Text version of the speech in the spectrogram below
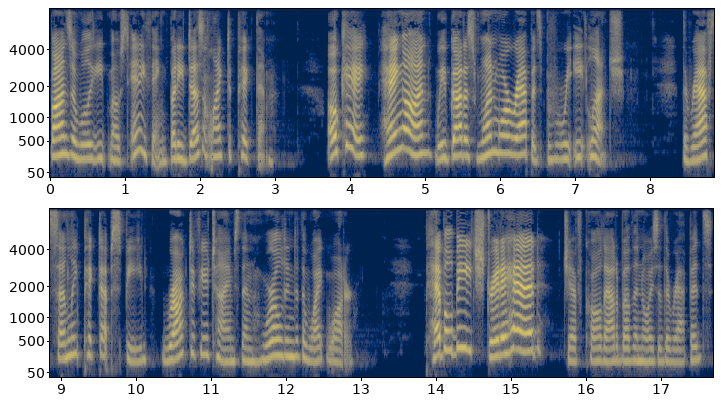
Bonzo will eat most anything, but he doesn't like to pick them. Okay, hang on. We've got us one more rapids before we eat lunch. The raft suddenly picked up speed, rocked a few times, then whirled into the white water. Pebble Beach, straight ahead, Jeff called out above the noise of the rapids.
